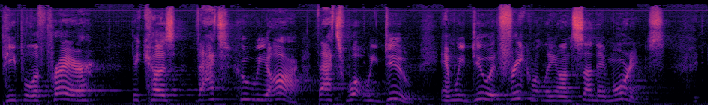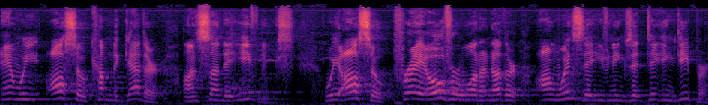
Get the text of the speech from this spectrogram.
people of prayer because that's who we are. That's what we do. And we do it frequently on Sunday mornings. And we also come together on Sunday evenings. We also pray over one another on Wednesday evenings at Digging Deeper.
